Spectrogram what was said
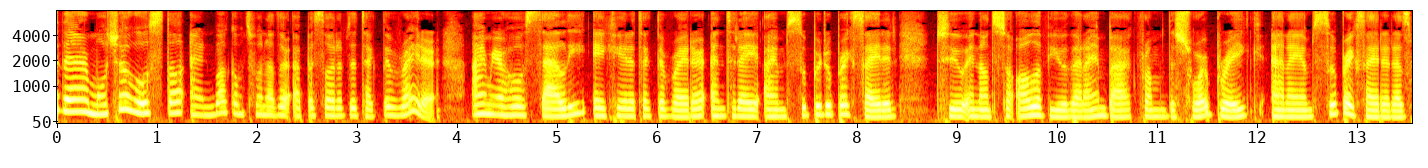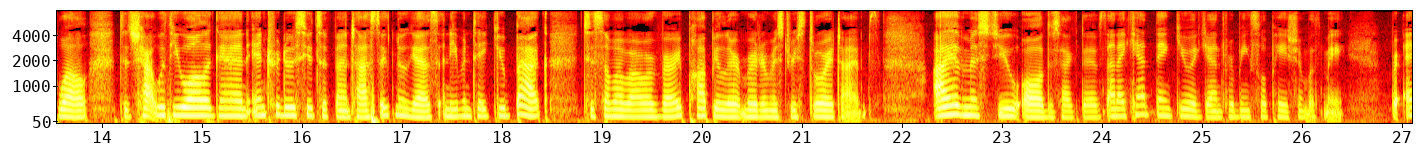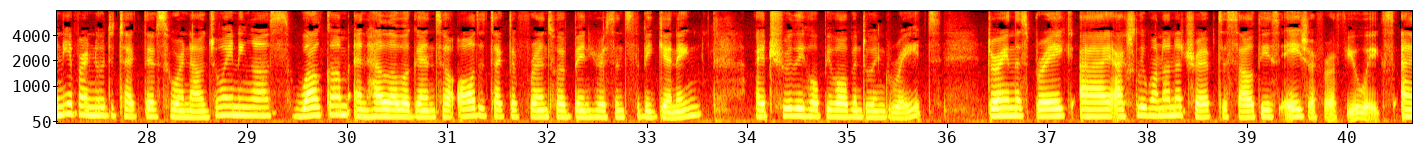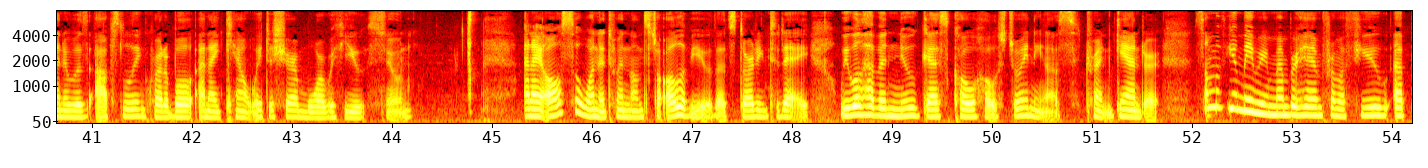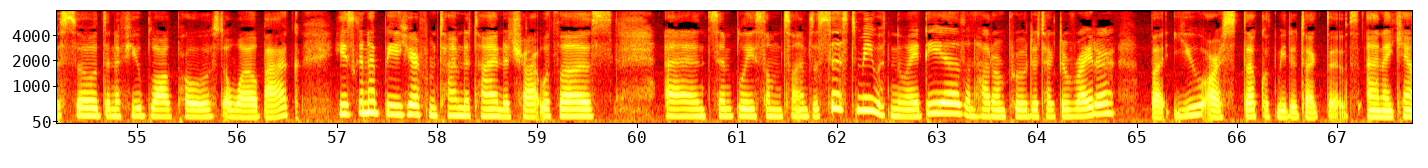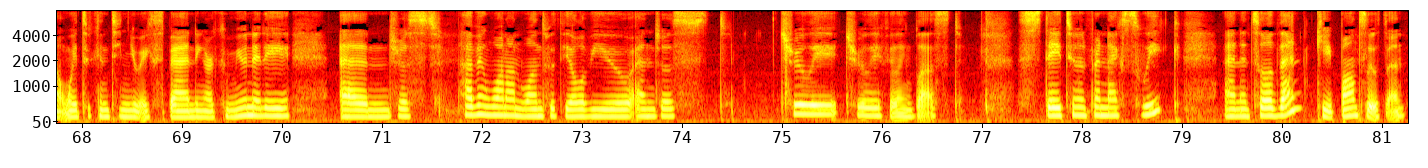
Hey there, mucho gusto, and welcome to another episode of Detective Writer. I'm your host, Sally, aka Detective Writer, and today I am super duper excited to announce to all of you that I am back from the short break, and I am super excited as well to chat with you all again, introduce you to fantastic new guests, and even take you back to some of our very popular murder mystery story times. I have missed you all, detectives, and I can't thank you again for being so patient with me. For any of our new detectives who are now joining us, welcome and hello again to all detective friends who have been here since the beginning. I truly hope you've all been doing great. During this break, I actually went on a trip to Southeast Asia for a few weeks, and it was absolutely incredible, and I can't wait to share more with you soon. And I also wanted to announce to all of you that starting today, we will have a new guest co host joining us, Trent Gander. Some of you may remember him from a few episodes and a few blog posts a while back. He's going to be here from time to time to chat with us and simply sometimes assist me with new ideas on how to improve Detective Writer. But you are stuck with me, detectives, and I can't wait to continue expanding our community and just having one on ones with all of you and just truly, truly feeling blessed. Stay tuned for next week. And until then, keep on sleuthing.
